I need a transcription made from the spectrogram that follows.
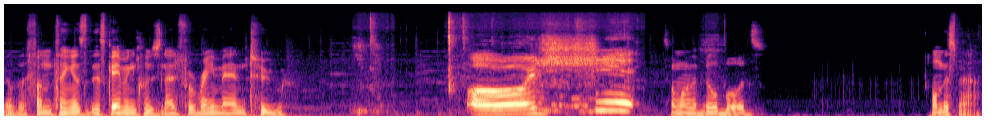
The fun thing is this game includes an ad for Rayman 2. Oh shit! It's on one of the billboards. On this map.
